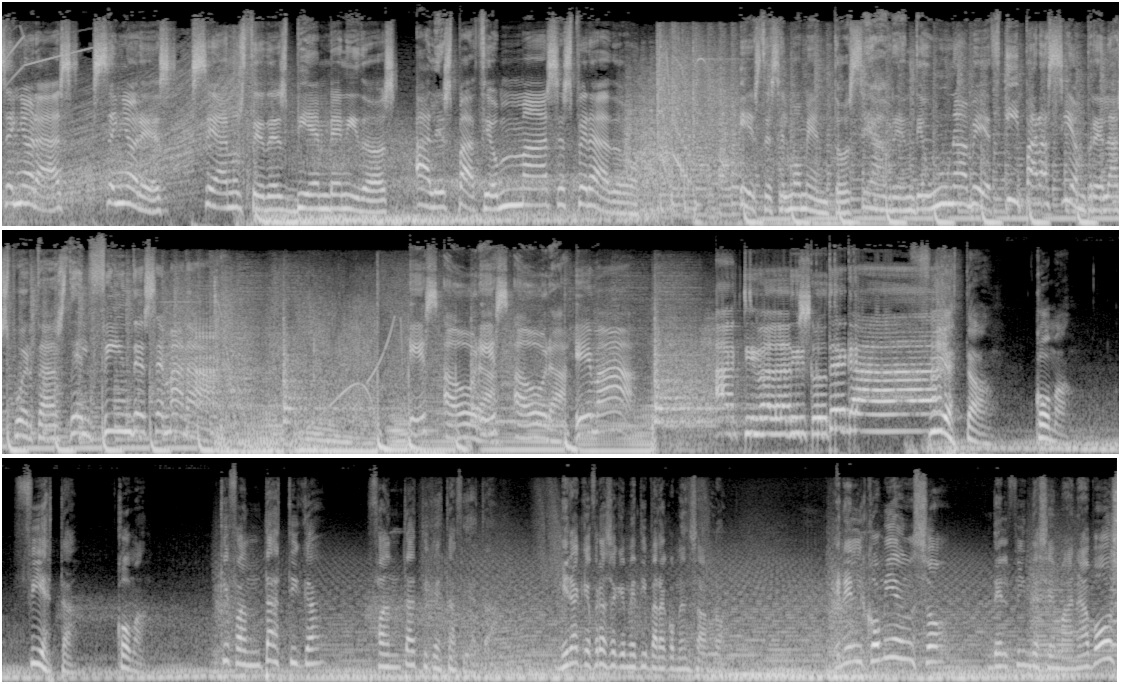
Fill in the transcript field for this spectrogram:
Señoras, señores, sean ustedes bienvenidos al espacio más esperado. Este es el momento, se abren de una vez y para siempre las puertas del fin de semana. Es ahora, es ahora. Emma, activa la discoteca. Fiesta, coma. Fiesta, coma. Qué fantástica, fantástica esta fiesta. Mirá qué frase que metí para comenzarlo. En el comienzo del fin de semana, vos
